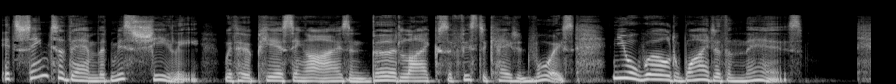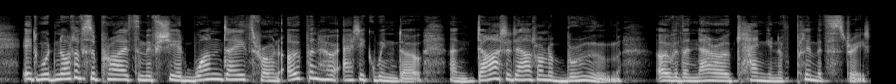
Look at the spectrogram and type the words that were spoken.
It seemed to them that Miss Sheily, with her piercing eyes and bird like, sophisticated voice, knew a world wider than theirs. It would not have surprised them if she had one day thrown open her attic window and darted out on a broom over the narrow canyon of Plymouth Street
